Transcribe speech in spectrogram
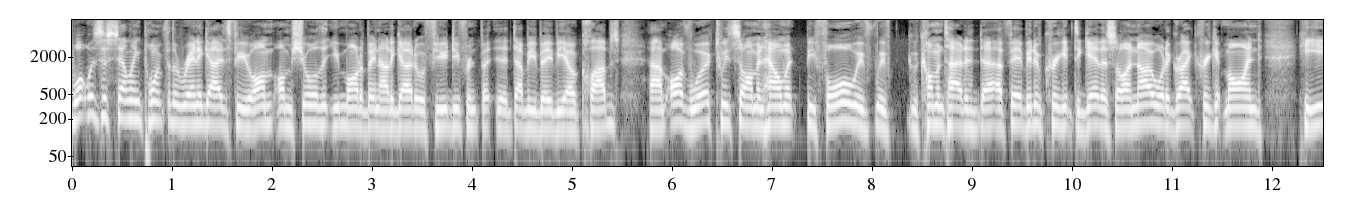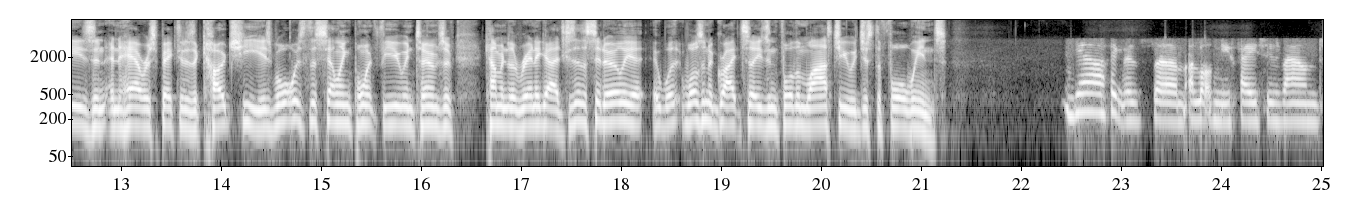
what was the selling point for the Renegades for you? I'm, I'm sure that you might have been able to go to a few different uh, WBBL clubs. Um, I've worked with Simon Helmot before. We've we've commentated uh, a fair bit of cricket together, so I know what a great cricket mind he is and, and how respected as a coach he is. What was the selling point for you in terms of coming to the Renegades? Because as I said earlier, it, w- it wasn't a great season for them last year with just the four wins. Yeah, I think there's um, a lot of new faces around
